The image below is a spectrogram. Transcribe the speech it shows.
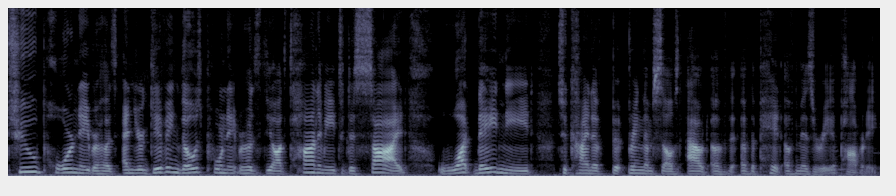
to poor neighborhoods and you're giving those poor neighborhoods the autonomy to decide what they need to kind of b- bring themselves out of the, of the pit of misery of poverty.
